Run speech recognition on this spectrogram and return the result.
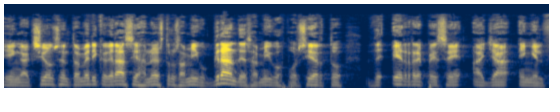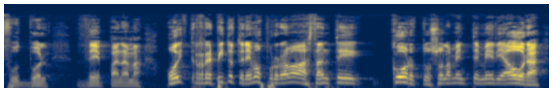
en Acción Centroamérica, gracias a nuestros amigos, grandes amigos, por cierto, de RPC allá en el fútbol de Panamá. Hoy, repito, tenemos programa bastante corto, solamente media hora.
